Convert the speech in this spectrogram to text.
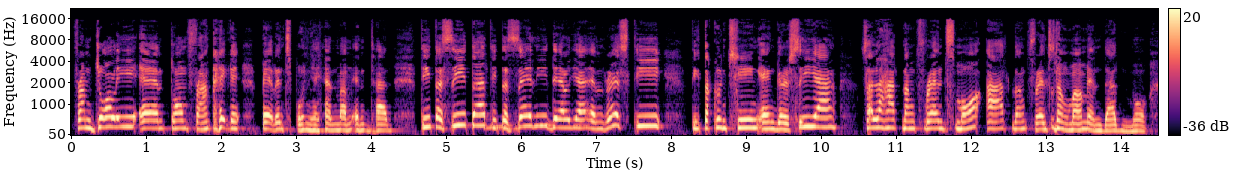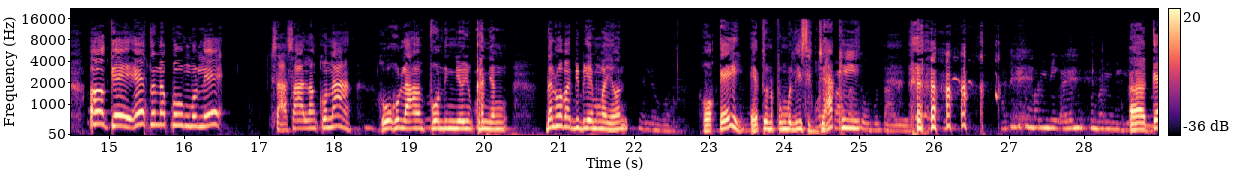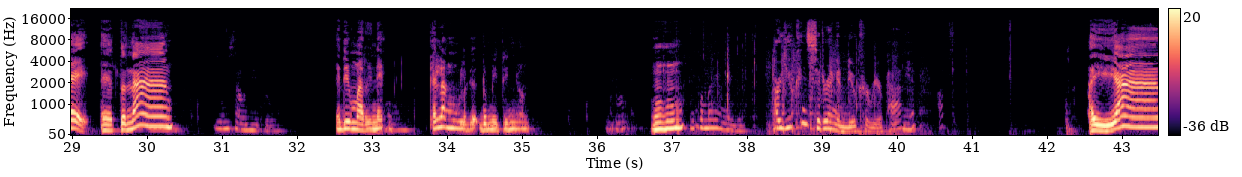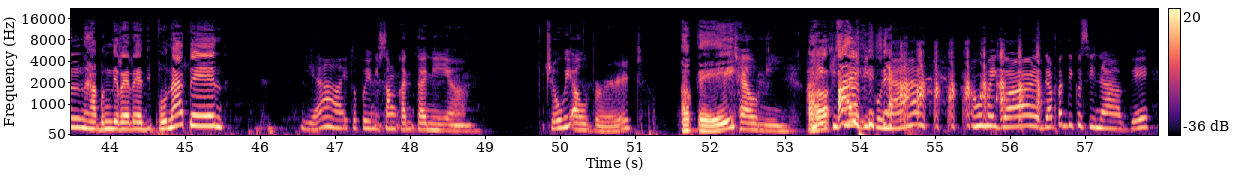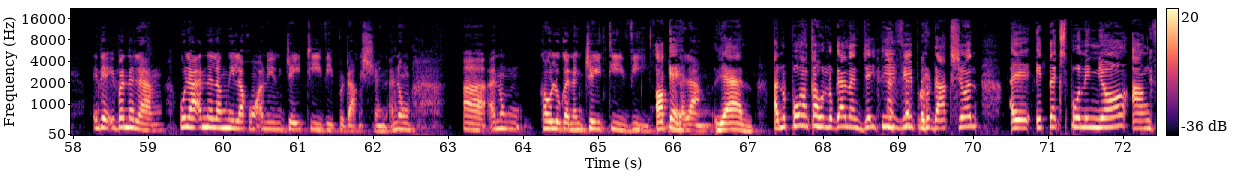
from Jolly and Tom Frank. Parents po niya yan, mom and dad. Tita Sita, Tita Zeni, Delia and Resty, Tita Kunching and Garcia, sa lahat ng friends mo at ng friends ng mom and dad mo. Okay, eto na po muli. Sasalang ko na. Huhulaan po ninyo yung kanyang... Dalawa ba bibigay mo ngayon? Dalawa. Okay, eto na po muli si Jackie. At hindi ko marinig. Alam hindi ko marinig yung, Okay, eto na. yung sound nito. Hindi mo marinig. Kailangan mo gamitin yun. Ito? Mhm. Hindi ko marinig. Are you considering a new career path? Yeah. Ayan, habang nire-ready po natin. Yeah, ito po yung isang kanta ni um, Joey Albert. Okay. Tell me. Ay, sinabi ay! ko na. Oh my God, dapat di ko sinabi. Hindi, iba na lang. Hulaan na lang nila kung ano yung JTV production. Anong, ah, anong kahulugan ng JTV. Okay. Na lang. Yan. Ano po ang kahulugan ng JTV production? Ay, i-text po ninyo ang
